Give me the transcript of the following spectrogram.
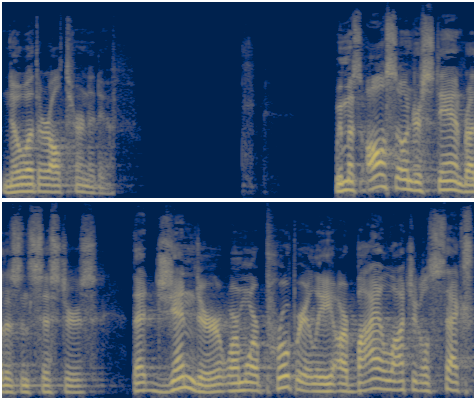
No other alternative. We must also understand, brothers and sisters, that gender, or more appropriately, our biological sex,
